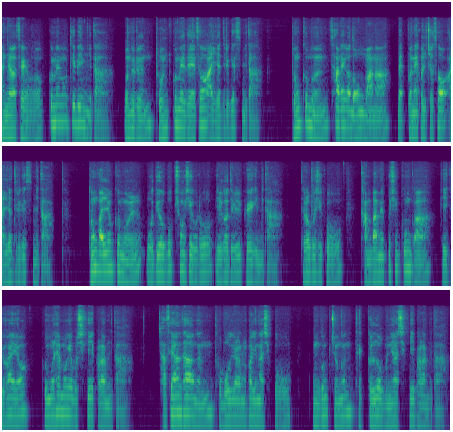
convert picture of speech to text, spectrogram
안녕하세요. 꿈해몽TV입니다. 오늘은 돈 꿈에 대해서 알려드리겠습니다. 돈 꿈은 사례가 너무 많아 몇 번에 걸쳐서 알려드리겠습니다. 돈 관련 꿈을 오디오북 형식으로 읽어드릴 계획입니다. 들어보시고 간밤에 꾸신 꿈과 비교하여 꿈을 해몽해 보시기 바랍니다. 자세한 사항은 더보기란을 확인하시고 궁금증은 댓글로 문의하시기 바랍니다.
